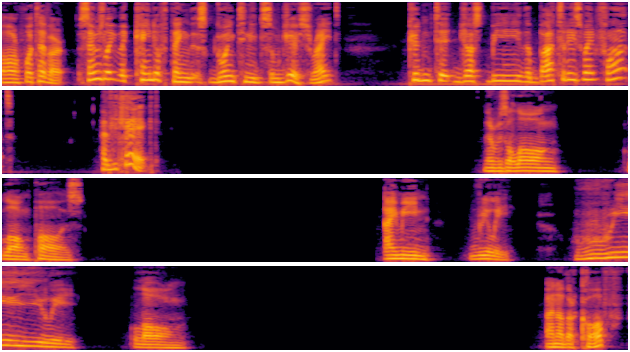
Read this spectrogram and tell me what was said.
or whatever, sounds like the kind of thing that's going to need some juice, right? Couldn't it just be the batteries went flat? Have you checked? There was a long, long pause. I mean, really, really long. Another cough.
